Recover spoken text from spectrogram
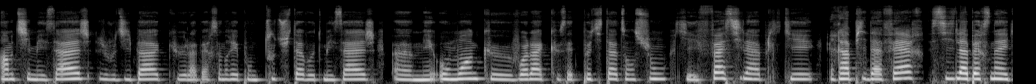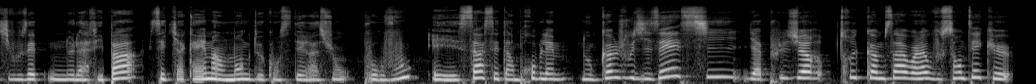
un petit message. Je vous dis pas que la personne réponde tout de suite à votre message, euh, mais au moins que voilà que cette petite attention qui est facile à appliquer, rapide à faire, si la personne avec qui vous êtes ne la fait pas, c'est qu'il y a quand même un manque de considération pour vous et ça c'est un problème. Donc comme je vous disais, s'il y a plusieurs trucs comme ça, voilà, vous sentez que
